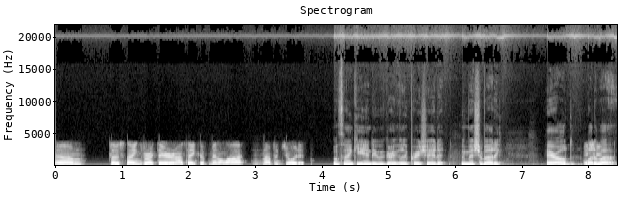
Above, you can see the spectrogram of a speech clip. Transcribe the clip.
um, those things right there, I think have meant a lot, and I've enjoyed it. Well, thank you, Andy. We greatly appreciate it. We miss you, buddy. Harold, what about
